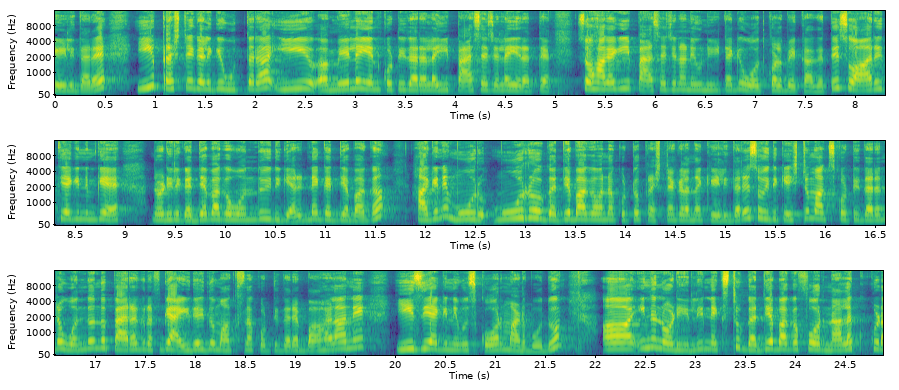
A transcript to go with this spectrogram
ಕೇಳಿದ್ದಾರೆ. ಈ ಪ್ರಶ್ನೆಗಳಿಗೆ ಉತ್ತರ ಈ ಮೇಲೆ ಏನು ಕೊಟ್ಟಿದ್ದಾರಲ್ಲ ಈ ಪ್ಯಾಸೇಜ್ ಎಲ್ಲ ಇರುತ್ತೆ. ಸೊ ಹಾಗಾಗಿ ಈ ಪ್ಯಾಸೇಜನ್ನು ನೀವು ನೀಟಾಗಿ ಓದ್ಕೊಳ್ಬೇಕಾಗುತ್ತೆ. ಸೊ ಆ ರೀತಿಯಾಗಿ ನಿಮಗೆ ನೋಡಿ, ಇಲ್ಲಿ ಗದ್ಯ ಭಾಗ ಒಂದು, ಇದು ಎರಡನೇ ಗದ್ಯ ಭಾಗ ಹಾಗೆಯೇ ಮೂರು ಮೂರು ಗದ್ಯ ಭಾಗವನ್ನು ಕೊಟ್ಟು ಪ್ರಶ್ನೆಗಳನ್ನು ಕೇಳಿದ್ದಾರೆ. ಸೊ ಇದಕ್ಕೆ ಎಷ್ಟು ಮಾರ್ಕ್ಸ್ ಕೊಟ್ಟಿದ್ದಾರೆ ಅಂದರೆ ಒಂದೊಂದು ಪ್ಯಾರಾಗ್ರಾಫ್ಗೆ ಐದೈದು ಮಾರ್ಕ್ಸ್ನ ಕೊಟ್ಟಿದ್ದಾರೆ. ಬಹಳನೇ ಈಸಿಯಾಗಿ ನೀವು ಸ್ಕೋರ್ ಮಾಡ್ಬೋದು. ಇನ್ನು ನೋಡಿ, ಇಲ್ಲಿ ನೆಕ್ಸ್ಟ್ ಗದ್ಯ ಭಾಗ ಫೋರ್ ನಾಲ್ಕು ಕೂಡ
